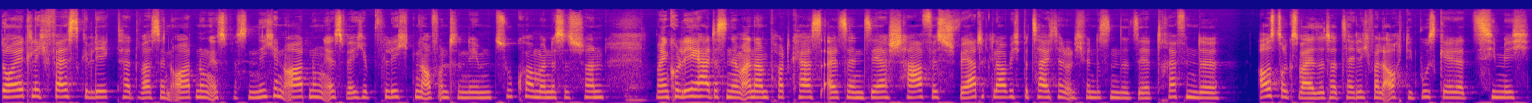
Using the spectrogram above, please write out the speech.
deutlich festgelegt hat, was in Ordnung ist, was nicht in Ordnung ist, welche Pflichten auf Unternehmen zukommen. Und es ist schon, mein Kollege hat es in einem anderen Podcast als ein sehr scharfes Schwert, glaube ich, bezeichnet. Und ich finde es eine sehr treffende Ausdrucksweise tatsächlich, weil auch die Bußgelder ziemlich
